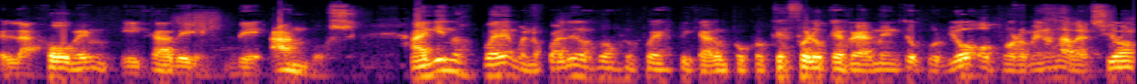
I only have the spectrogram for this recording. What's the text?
la joven hija de ambos. ¿Alguien nos puede, bueno, cuál de los dos nos puede explicar un poco qué fue lo que realmente ocurrió o por lo menos la versión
